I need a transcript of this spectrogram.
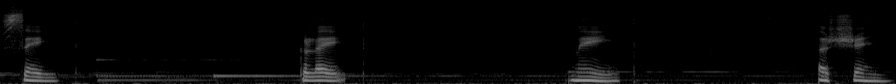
sad, glad, made, ashamed.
